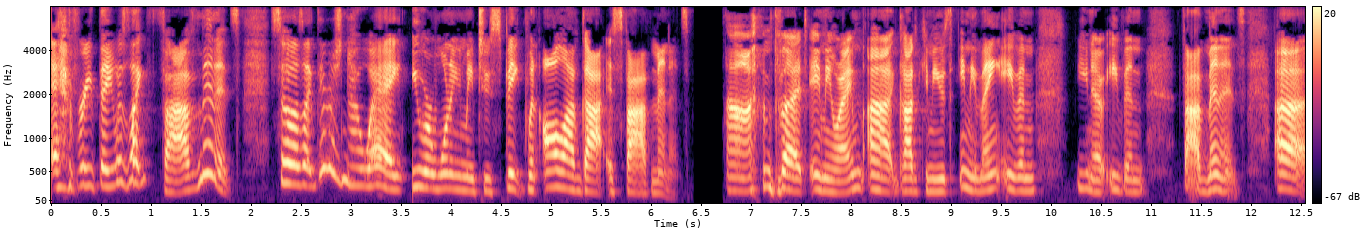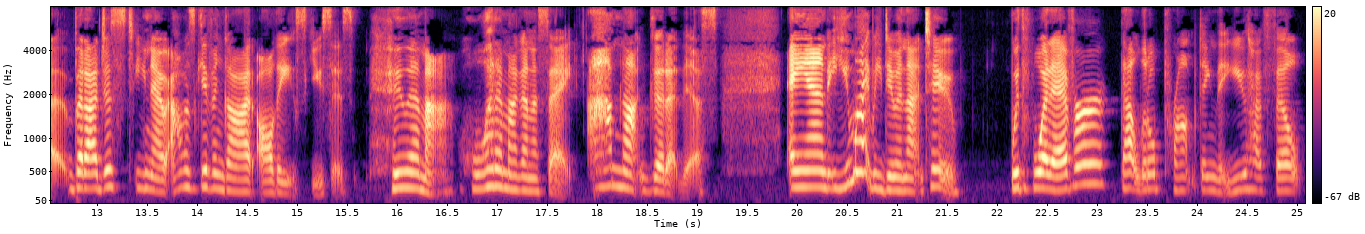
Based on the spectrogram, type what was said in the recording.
everything was like five minutes. So I was like, there's no way you were wanting me to speak when all I've got is five minutes. Uh, but anyway, uh, God can use anything, even, you know, even five minutes. Uh, but I just, you know, I was giving God all the excuses. Who am I? What am I going to say? I'm not good at this. And you might be doing that too with whatever that little prompting that you have felt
